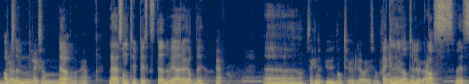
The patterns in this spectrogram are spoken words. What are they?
Brønn, liksom? Ja. ja. Det er et sånn typisk sted vi er og jobber. Ja. Eh, Så det er ikke noe unaturlig å liksom få Det er ikke en unaturlig plass hvis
